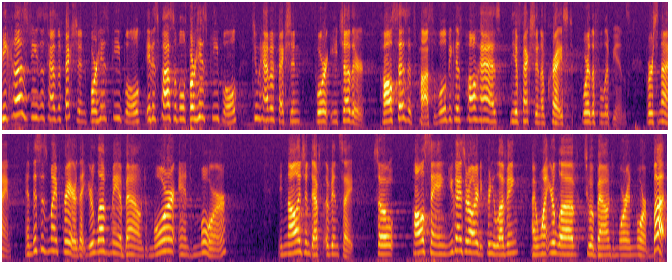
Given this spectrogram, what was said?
because Jesus has affection for his people, it is possible for his people to have affection for each other. Paul says it's possible because Paul has the affection of Christ for the Philippians. Verse 9, and this is my prayer that your love may abound more and more in knowledge and depth of insight. So Paul's saying, You guys are already pretty loving. I want your love to abound more and more. But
